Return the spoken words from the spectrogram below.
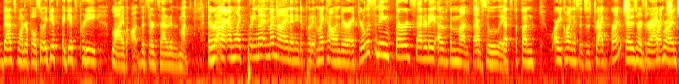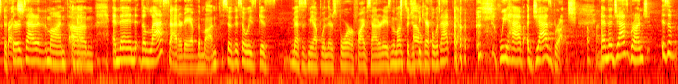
that's wonderful. So it gets it gets pretty live uh, the third Saturday of the month. Third, then- right, I'm like putting that in my mind. I need to put it in my calendar. If you're listening, third Saturday of the month. That's, Absolutely. That's the fun. Are you calling this a drag brunch? that is our It's drag brunch, the third Saturday of the month. Um, and then the last Saturday of the month. So this always gives messes me up when there's four or five Saturdays in the month. So just be Oh. careful with that. we have a jazz brunch, fun. and the jazz brunch is a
